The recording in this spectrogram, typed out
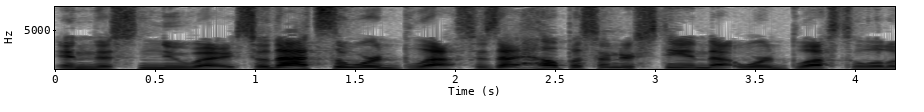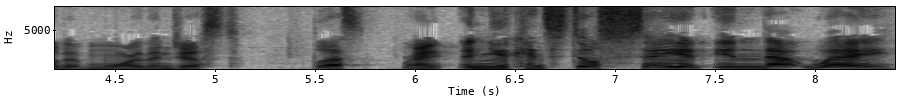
in this new way. So that's the word blessed. Does that help us understand that word blessed a little bit more than just blessed, right? And you can still say it in that way,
